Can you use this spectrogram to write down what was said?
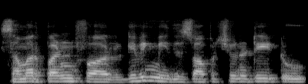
Samarpan for giving me this opportunity to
